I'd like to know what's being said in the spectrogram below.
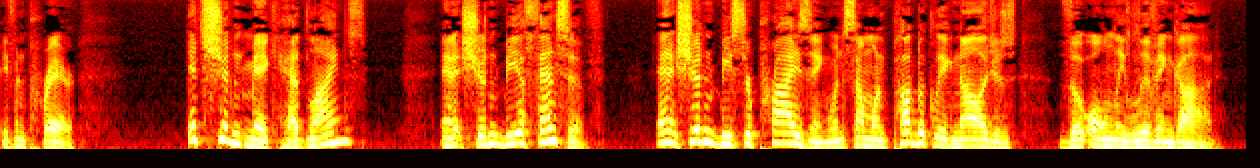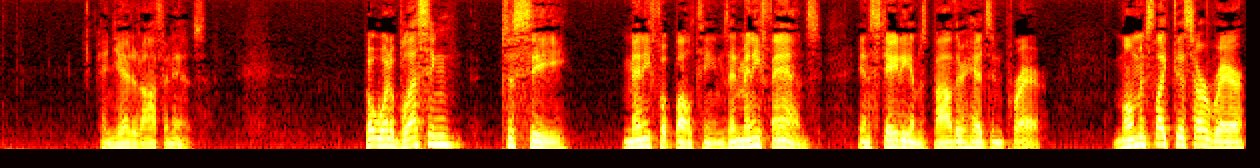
even prayer, it shouldn't make headlines and it shouldn't be offensive. And it shouldn't be surprising when someone publicly acknowledges the only living God. And yet it often is. But what a blessing to see many football teams and many fans in stadiums bow their heads in prayer. Moments like this are rare,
